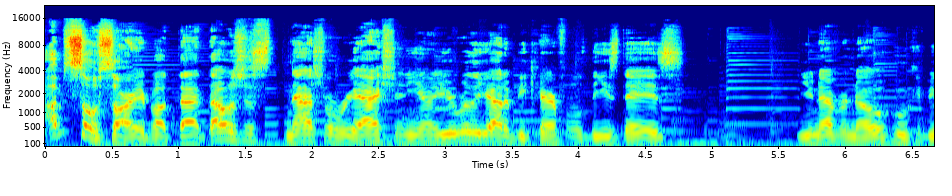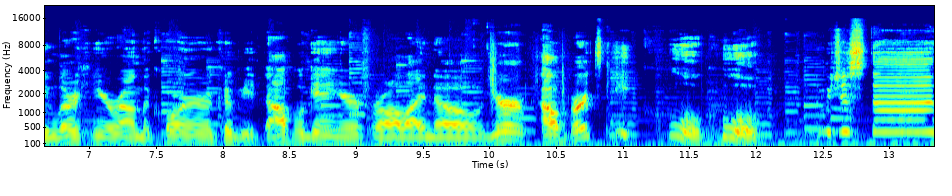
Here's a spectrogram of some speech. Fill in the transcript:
I'm so sorry about that. That was just natural reaction. You know, you really got to be careful these days. You never know who could be lurking around the corner. It could be a doppelganger for all I know. You're Albertsky? Cool, cool. Let me just, uh,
